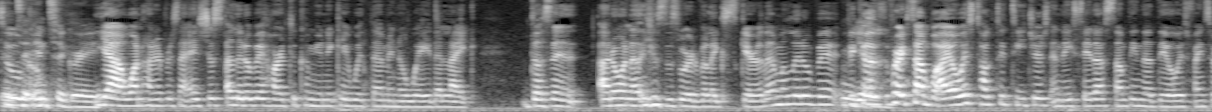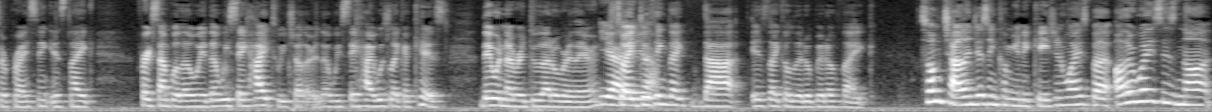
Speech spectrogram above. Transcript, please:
to, to com- integrate. Yeah, 100%. It's just a little bit hard to communicate with them in a way that like doesn't I don't want to use this word but like scare them a little bit because yeah. for example I always talk to teachers and they say that something that they always find surprising is like for example the way that we say hi to each other that we say hi with like a kiss they would never do that over there. Yeah. So I do yeah. think like that is like a little bit of like some challenges in communication wise, but otherwise is not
